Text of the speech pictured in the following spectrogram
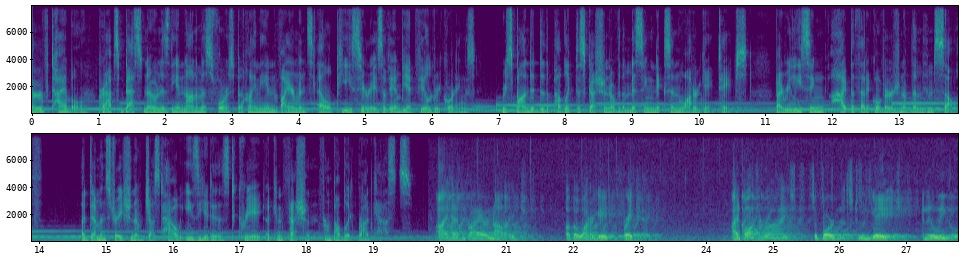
Irv Teibel, perhaps best known as the anonymous force behind the Environments LP series of ambient field recordings, responded to the public discussion over the missing Nixon Watergate tapes by releasing a hypothetical version of them himself, a demonstration of just how easy it is to create a confession from public broadcasts. I had prior knowledge of the Watergate break in. I authorized subordinates to engage in illegal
